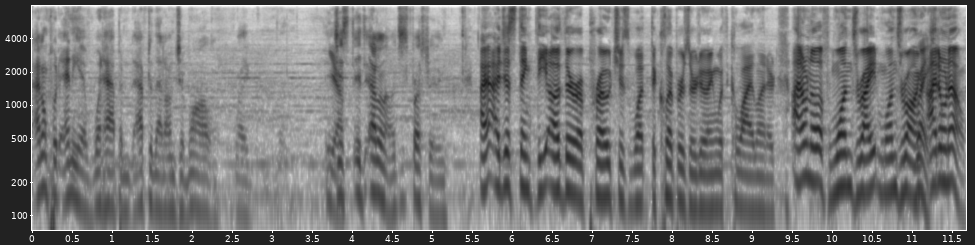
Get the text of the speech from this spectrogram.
I don't put any of what happened after that on Jamal. Like, it Yeah. just it, I don't know. It's just frustrating. I, I just think the other approach is what the Clippers are doing with Kawhi Leonard. I don't know if one's right and one's wrong. Right. I don't know.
